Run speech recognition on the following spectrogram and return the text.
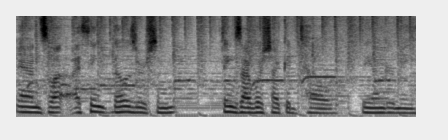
And so I think those are some things I wish I could tell the younger me.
